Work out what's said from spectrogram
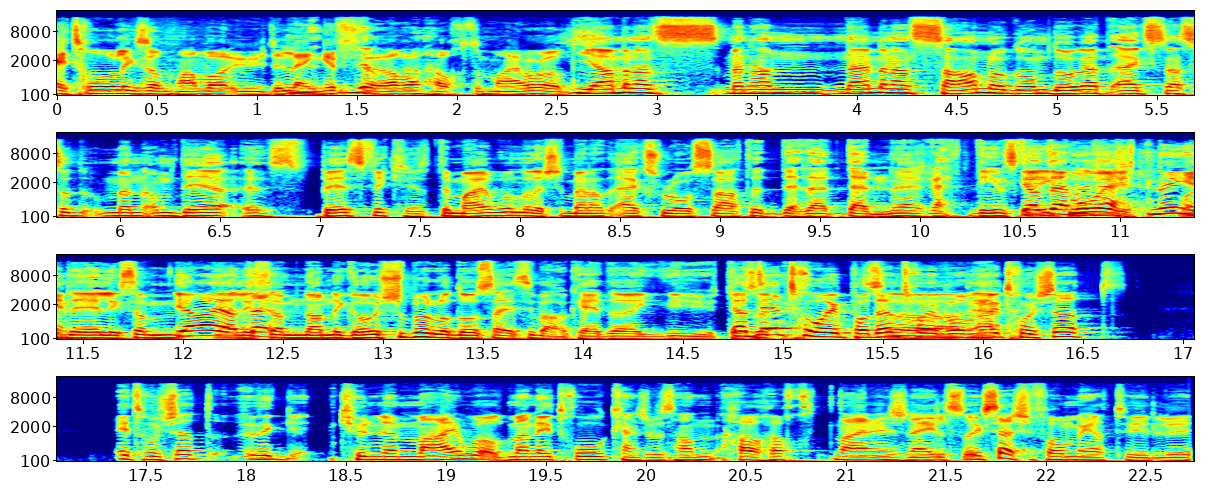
jeg tror liksom han var ute lenge før han hørte My World. Ja, men han, men han, nei, men han sa noe om det at Axl, altså, Men om det er spesifikt knyttet til My World eller ikke, men at Axl Rose sa at det, det, denne retningen skal Ja, jeg gå gå i. Og det er liksom, Ja, liksom non-negotiable, og da sier de bare OK, da er jeg ute. Ja, det tror jeg på, den så, tror jeg på men jeg tror ikke at jeg tror ikke at det kun er My World, men jeg tror kanskje hvis han har hørt Nine Inch Nails og jeg ser ikke for meg at tydelig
